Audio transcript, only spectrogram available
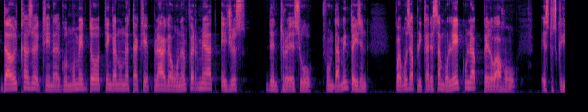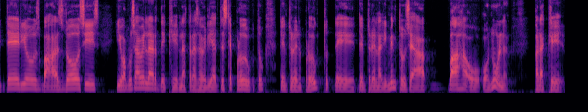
dado el caso de que en algún momento tengan un ataque de plaga o una enfermedad, ellos dentro de su fundamento dicen, podemos aplicar esta molécula, pero bajo estos criterios, bajas dosis, y vamos a velar de que la trazabilidad de este producto dentro del producto, de, dentro del alimento, sea baja o, o nula, para que,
